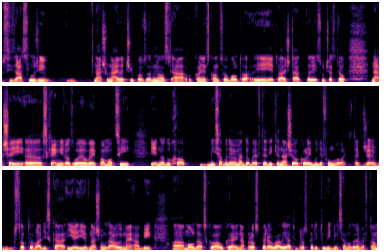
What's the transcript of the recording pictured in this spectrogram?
si zaslúži našu najväčšiu pozornosť a konec koncov bol to, je, je to aj štát, ktorý je súčasťou našej e, schémy rozvojovej pomoci. Jednoducho my sa budeme mať dobre vtedy, keď naše okolie bude fungovať. Takže z tohto hľadiska je, je v našom záujme, aby Moldavsko a Ukrajina prosperovali a tú prosperitu vidím samozrejme v tom,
